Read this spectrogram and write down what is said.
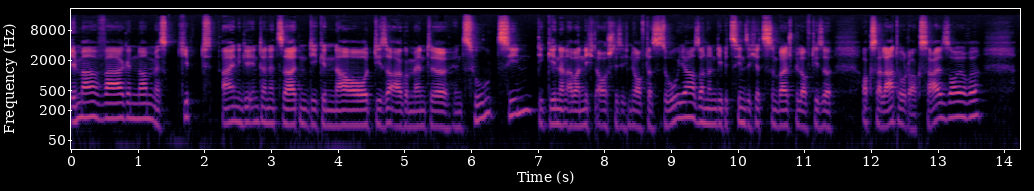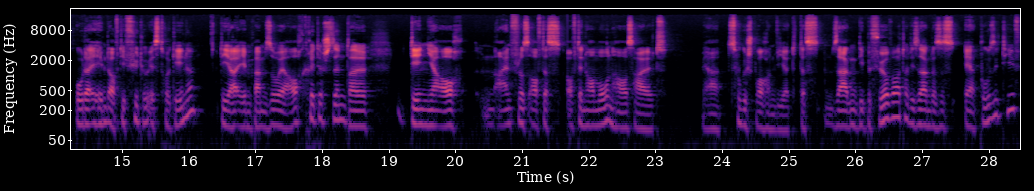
immer wahrgenommen. Es gibt einige Internetseiten, die genau diese Argumente hinzuziehen. Die gehen dann aber nicht ausschließlich nur auf das Soja, sondern die beziehen sich jetzt zum Beispiel auf diese Oxalate oder Oxalsäure oder eben auf die Phytoestrogene, die ja eben beim Soja auch kritisch sind, weil denen ja auch ein Einfluss auf, das, auf den Hormonhaushalt ja, zugesprochen wird. Das sagen die Befürworter, die sagen, das ist eher positiv.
